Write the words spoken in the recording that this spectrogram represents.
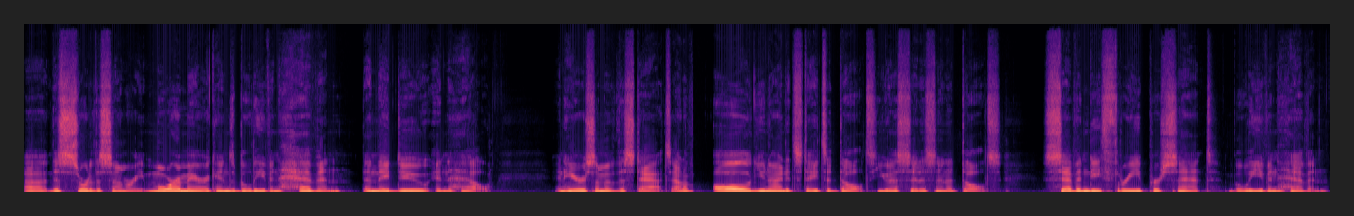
uh, this is sort of the summary. More Americans believe in heaven than they do in hell. And here are some of the stats. Out of all United States adults, U.S. citizen adults, 73% believe in heaven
